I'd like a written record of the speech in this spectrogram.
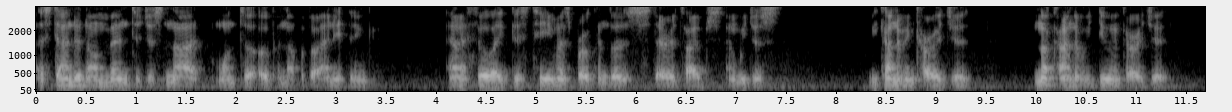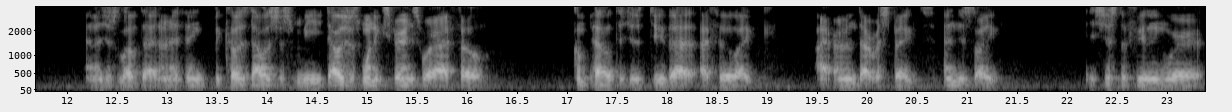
a standard on men to just not want to open up about anything. And I feel like this team has broken those stereotypes, and we just we kind of encourage it not kind of, we do encourage it. And I just love that. And I think because that was just me, that was just one experience where I felt compelled to just do that. I feel like I earned that respect. And it's like, it's just a feeling where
